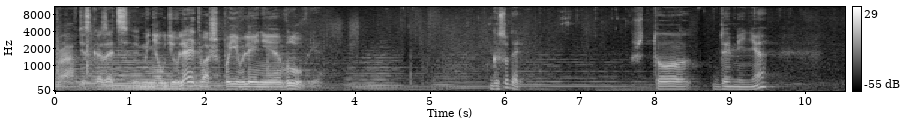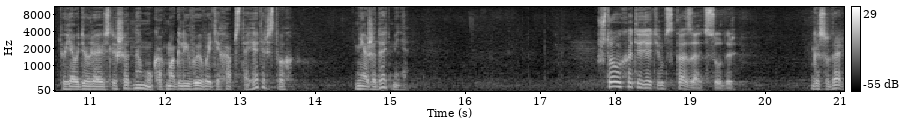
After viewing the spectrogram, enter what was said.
Правде сказать, меня удивляет ваше появление в Лувре. Государь, что до меня, то я удивляюсь лишь одному, как могли вы в этих обстоятельствах не ожидать меня. Что вы хотите этим сказать, сударь? Государь,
